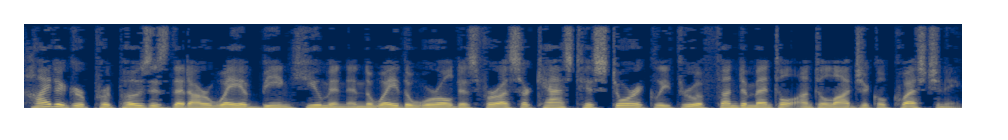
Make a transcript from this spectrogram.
Heidegger proposes that our way of being human and the way the world is for us are cast historically through a fundamental ontological questioning.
